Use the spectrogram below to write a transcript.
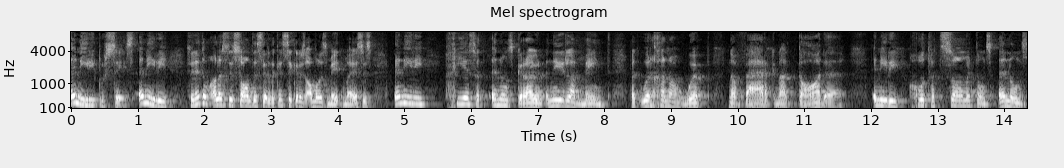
In hierdie proses, in hierdie so net om alles te saam te sê dat ek seker is almal is met my, is soos in hierdie gees wat in ons groan, in hierdie lament wat oorgaan na hoop, na werk, na dade in hierdie God wat saam met ons in ons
